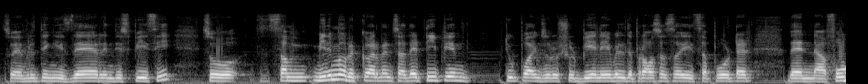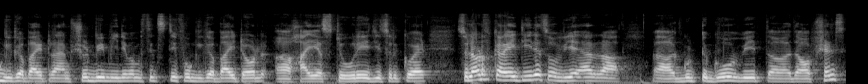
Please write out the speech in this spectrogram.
So everything is there in this PC so some minimum requirements are there. TPM 2.0 should be enabled the processor is supported then uh, 4 gigabyte ram should be minimum 64 gigabyte or uh, higher storage is required. So a lot of criteria so we are uh, uh good to go with uh, the options.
